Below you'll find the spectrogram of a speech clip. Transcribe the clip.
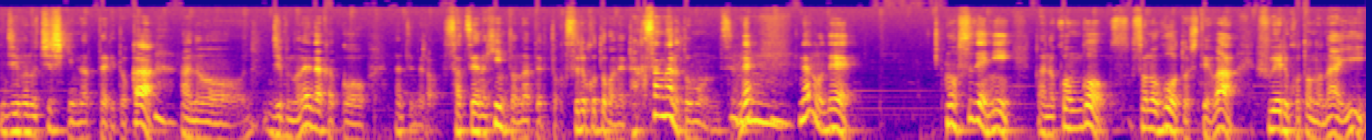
自分の知識になったりとか、あの自分のねなんかこうなんて言うんだろう撮影のヒントになったりとかすることがねたくさんあると思うんですよね。なのでもうすでにあの今後その号としては増えることのない、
